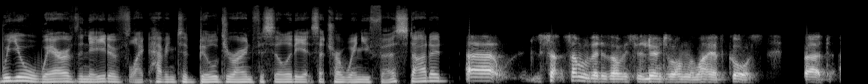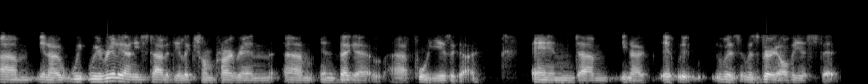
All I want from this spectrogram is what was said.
were you aware of the need of like having to build your own facility, etc., when you first started? Uh, so, some of it is obviously learned along the way, of course. But um, you know, we, we really only started the Electron program um, in vigor uh, four years ago, and um, you know, it, it, was it was very obvious that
